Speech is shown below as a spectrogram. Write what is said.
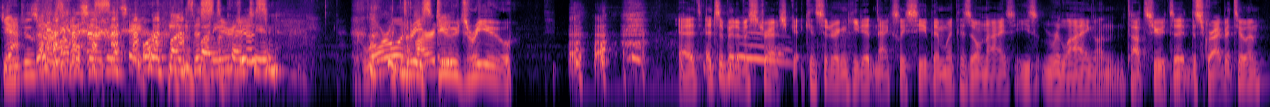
Yeah, Stooges for a couple seconds. Or a Bugs The Bunny Stooges? cartoon. Laurel and Three Hardy. Stooges Ryu. Yeah, it's, it's a bit of a stretch considering he didn't actually see them with his own eyes. He's relying on Tatsu to describe it to him.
